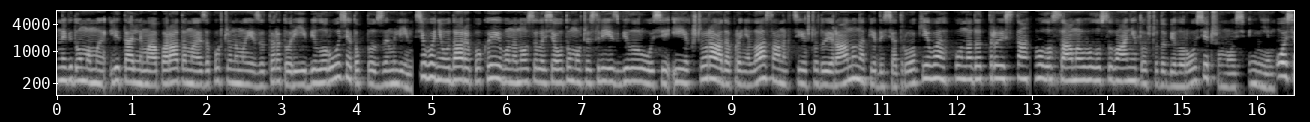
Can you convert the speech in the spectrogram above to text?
невідомими літальними апаратами, запущеними із території Білорусі, тобто з землі. Сьогодні удари по Києву наносилися у тому числі з Білорусі. І якщо Рада прийняла санкції щодо Ірану на 50 років, понад 300 голосами в голосуванні, то щодо Білорусі чомусь ні. Ось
